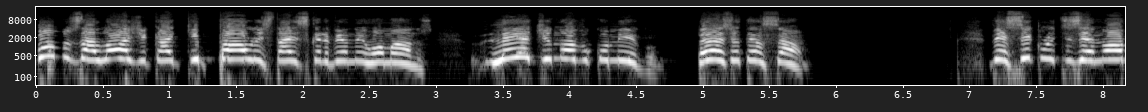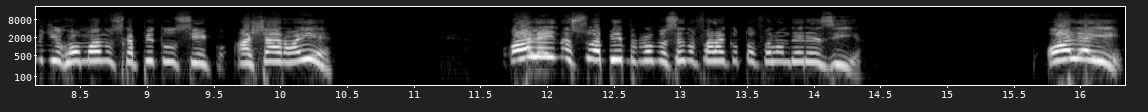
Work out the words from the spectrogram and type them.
Vamos à lógica que Paulo está escrevendo em Romanos. Leia de novo comigo. Preste atenção. Versículo 19 de Romanos, capítulo 5. Acharam aí? Olha aí na sua Bíblia para você não falar que eu estou falando heresia. Olha aí.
